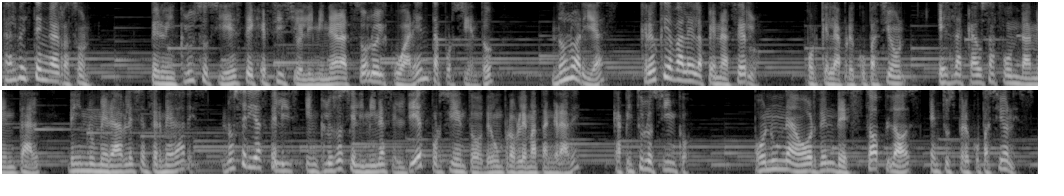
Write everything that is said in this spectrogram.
Tal vez tengas razón, pero incluso si este ejercicio eliminara solo el 40%, ¿no lo harías? Creo que vale la pena hacerlo, porque la preocupación es la causa fundamental de innumerables enfermedades. ¿No serías feliz incluso si eliminas el 10% de un problema tan grave? Capítulo 5 Pon una orden de stop loss en tus preocupaciones.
